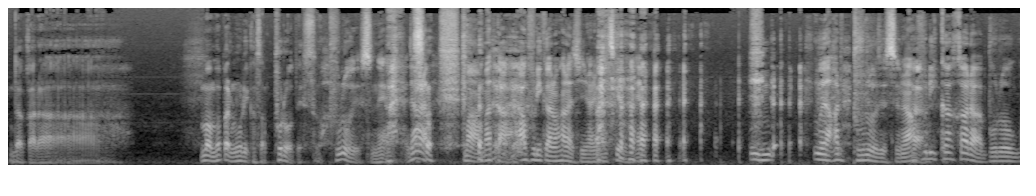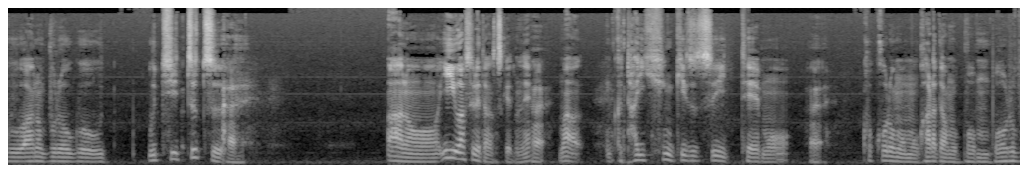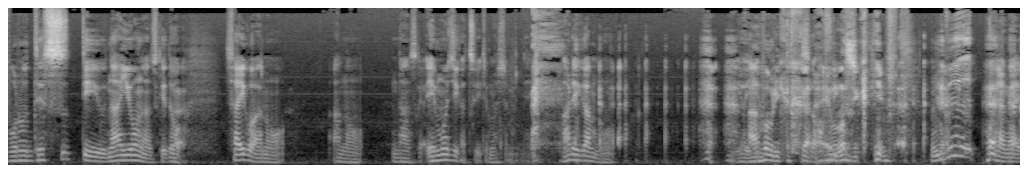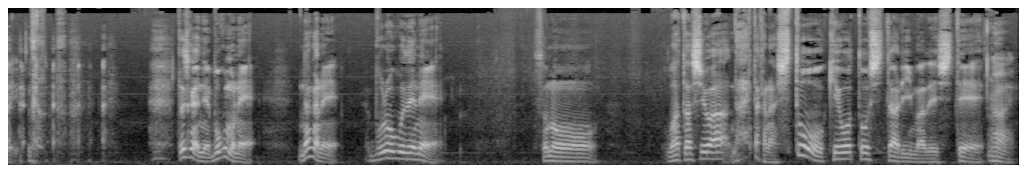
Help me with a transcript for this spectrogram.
だから、まあ、やっぱりのりかさん、プロですわ。プロですね。だから、まあまたアフリカの話になりますけどね。うんまあ、プロですよね。はいアフリカからブログ、あのブログを打打ちつつ、はい。あの、言い忘れたんですけどね。はいまあ、大変傷ついて、もう、はい。心ももう体もボンボロボロですっていう内容なんですけど、はい最後あの、あの、なんですか、絵文字がついてましたもんね。あれがもう、いやアフリカから絵文字が。ぐーってなんか、確かにね、僕もね、なんかね、ブログでね、その、私は、何やったかな、人を蹴落としたりまでして、はい。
